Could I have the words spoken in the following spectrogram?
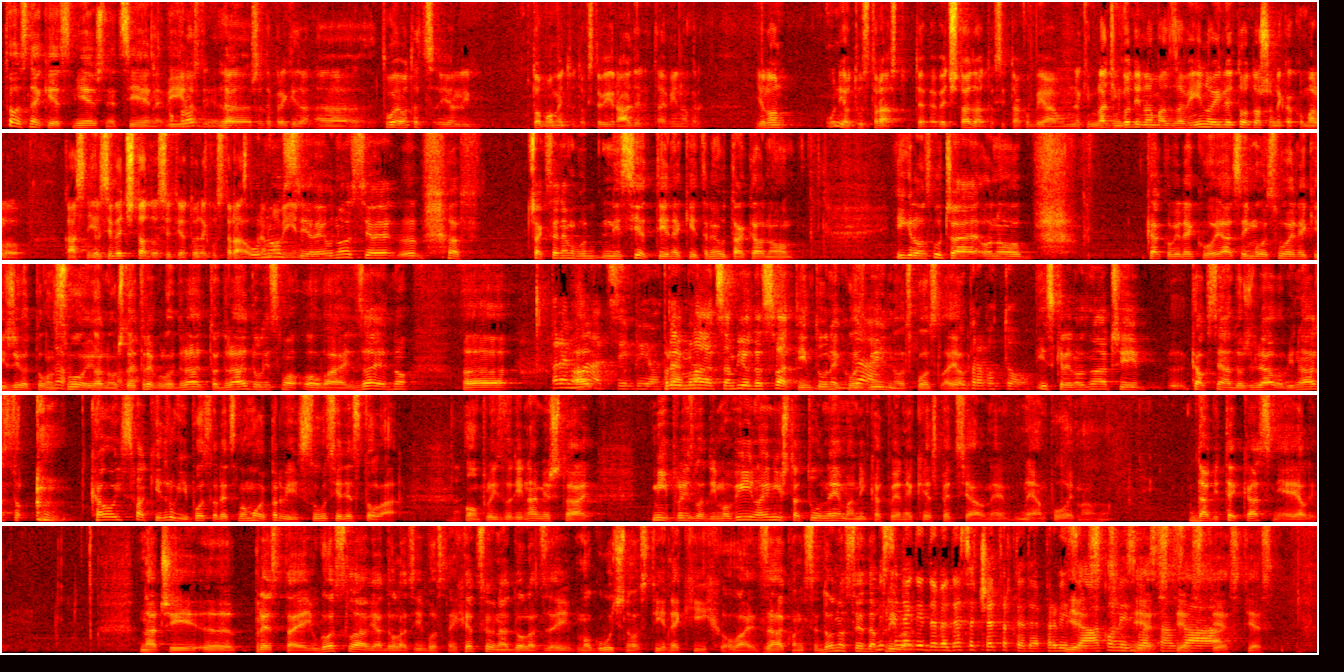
To su neke smiješne cijene. Vina. Oprosti, da. E, što te prekida. E, tvoj otac, je li u tom momentu dok ste vi radili taj vinograd, je li on unio tu strast u tebe već tada dok si tako bija u nekim mlađim godinama za vino ili je to došlo nekako malo kasnije? Ili si već tada osjetio tu neku strast pa, prema vinu? Unosio je, unosio je. Čak se ne mogu ni sjetiti neki trenutak, ono, igrao slučaje, ono, kako bi rekao, ja sam imao svoj neki život, on da, svoj, da, ono što je da. trebalo odraditi, odradili smo ovaj, zajedno. Uh, Premlad si bio. Premlad sam bio da shvatim tu neku ozbiljnost posla. Jel? Upravo to. Iskreno, znači, kako sam ja doživljavao vinarstvo, kao i svaki drugi posao, recimo moj prvi susjed je stolar. Da. On proizvodi namještaj, mi proizvodimo vino i ništa tu nema, nikakve neke specijalne, nemam pojma. Ono da bi tek kasnije, jeli, znači, e, prestaje Jugoslavija, dolazi i Bosna i Hercegovina, dolaze i mogućnosti nekih ovaj, zakoni se donose. Da Mislim, priva... negdje 94. da je prvi jest, zakon izglasan jest, jest, za... Jest, jest.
